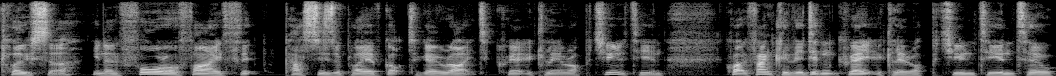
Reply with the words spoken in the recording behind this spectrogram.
closer. You know, four or five passes of play have got to go right to create a clear opportunity. And quite frankly, they didn't create a clear opportunity until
